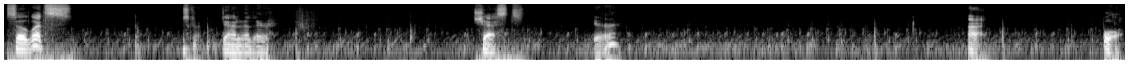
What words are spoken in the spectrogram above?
so let's... I'm just to put down another chest here. Alright. Cool.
